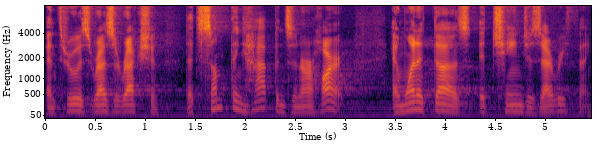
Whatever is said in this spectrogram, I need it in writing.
and through his resurrection, that something happens in our heart. And when it does, it changes everything.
